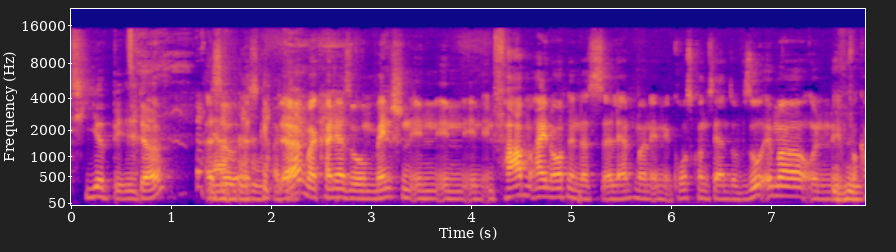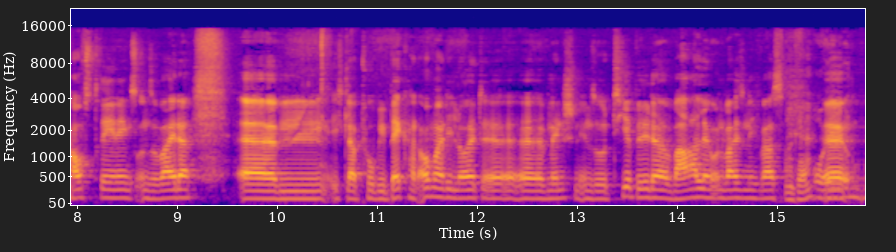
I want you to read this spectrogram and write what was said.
Tierbilder. Also ja, es gibt, okay. ja, man kann ja so Menschen in, in, in, in Farben einordnen, das lernt man in Großkonzernen sowieso immer und mhm. in Verkaufstrainings und so weiter. Ähm, ich glaube, Tobi Beck hat auch mal die Leute, äh, Menschen in so Tierbilder, Wale und weiß nicht was, okay. Eulen.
